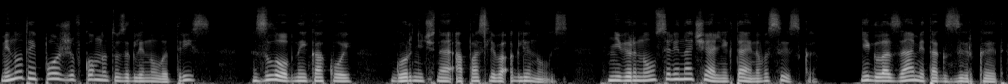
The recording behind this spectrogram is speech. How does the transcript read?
Минутой позже в комнату заглянула Трис. «Злобный какой!» — горничная опасливо оглянулась. «Не вернулся ли начальник тайного сыска?» И глазами так зыркает.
